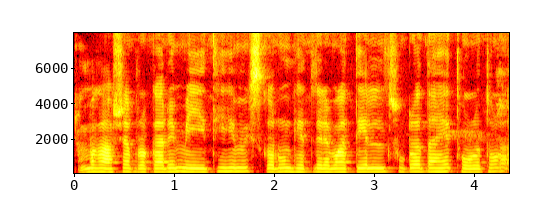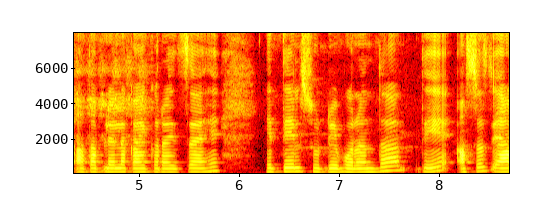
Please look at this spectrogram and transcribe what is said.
बघा अशा प्रकारे मी इथे हे मिक्स करून घेतलेलं आहे. बघा तेल सुटत आहे थोडं थोडं. आता आपल्याला काय करायचं आहे? हे तेल सुटेपर्यंत ते असंच या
